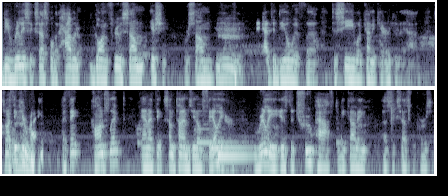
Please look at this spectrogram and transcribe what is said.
be really successful that haven't gone through some issue or some mm-hmm. they had to deal with uh, to see what kind of character they had. So I think mm-hmm. you're right. I think conflict and I think sometimes you know failure really is the true path to becoming a successful person.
